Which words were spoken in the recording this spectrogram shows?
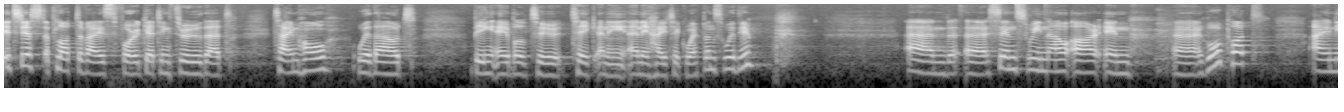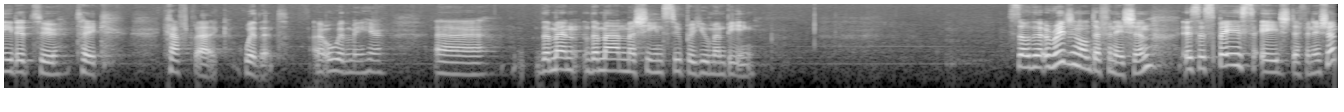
it's just a plot device for getting through that time hole without being able to take any, any high-tech weapons with you. And uh, since we now are in uh, Ruhrpott, I needed to take Kraftwerk with it, uh, with me here. Uh, the, man, the man-machine superhuman being. So the original definition is a space-age definition,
